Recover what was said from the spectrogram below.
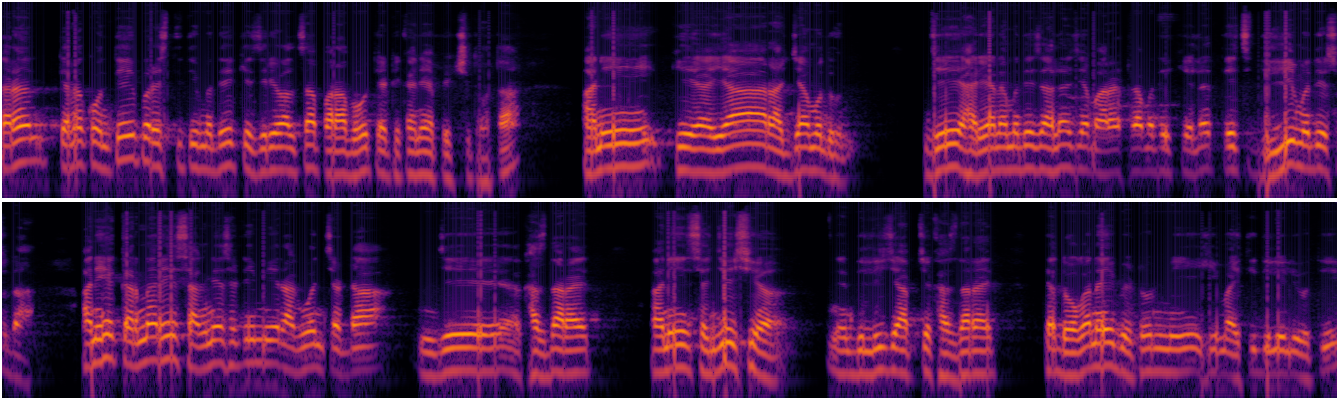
कारण त्यांना कोणत्याही परिस्थितीमध्ये केजरीवालचा पराभव त्या ठिकाणी अपेक्षित होता. आणि के या राज्यामधून जे हरियाणामध्ये झालं जे महाराष्ट्रामध्ये केलं तेच दिल्लीमध्ये सुद्धा. आणि हे करणार हे सांगण्यासाठी मी राघवन चड्डा जे खासदार आहेत आणि संजय सिंह दिल्लीचे आपचे खासदार आहेत त्या दोघांनाही भेटून मी ही माहिती दिलेली होती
